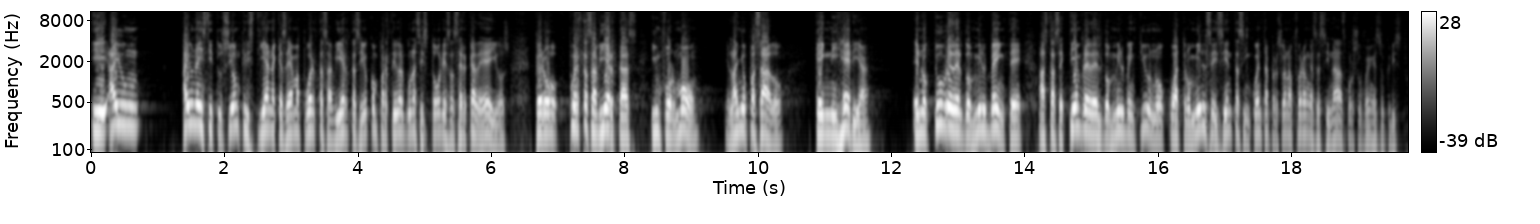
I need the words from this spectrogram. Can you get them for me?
Y hay un hay una institución cristiana que se llama Puertas Abiertas y yo he compartido algunas historias acerca de ellos, pero Puertas Abiertas informó el año pasado que en Nigeria, en octubre del 2020 hasta septiembre del 2021, 4.650 personas fueron asesinadas por su fe en Jesucristo.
